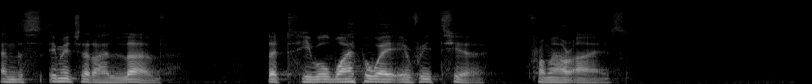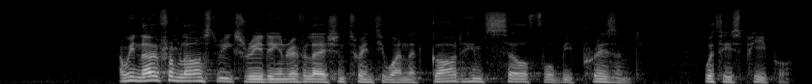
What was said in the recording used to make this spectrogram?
And this image that I love, that He will wipe away every tear from our eyes. And we know from last week's reading in Revelation 21 that God Himself will be present with His people.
